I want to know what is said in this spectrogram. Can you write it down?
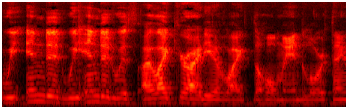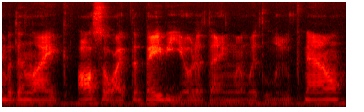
we ended we ended with I like your idea of like the whole Mandalore thing, but then like also like the baby Yoda thing went with Luke now.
